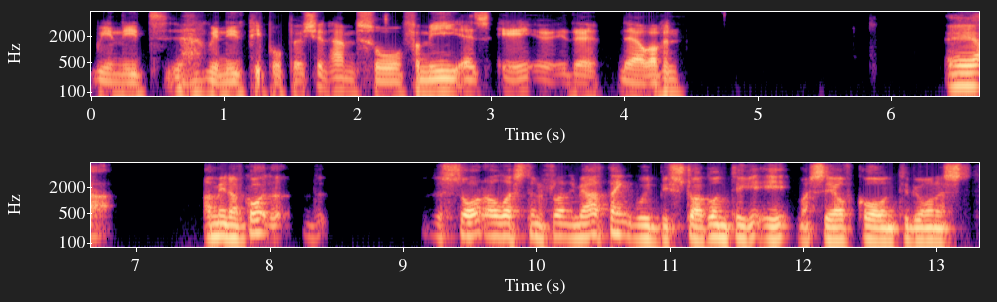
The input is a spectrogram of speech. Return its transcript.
we need we need people pushing him. So for me, it's eight out of the, the eleven. Uh, I mean, I've got the, the, the, sort of list in front of me. I think we'd be struggling to get eight myself, Colin. To be honest,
